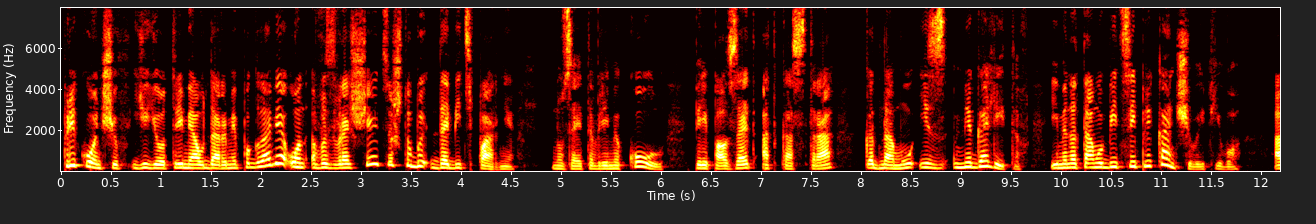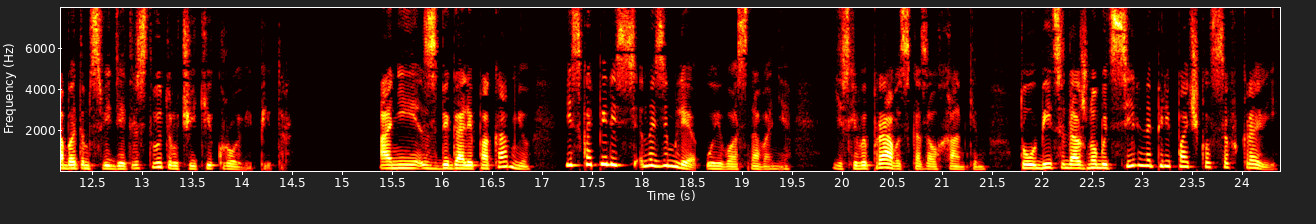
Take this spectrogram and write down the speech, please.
Прикончив ее тремя ударами по голове, он возвращается, чтобы добить парня. Но за это время Коул переползает от костра к одному из мегалитов. Именно там убийца и приканчивает его. Об этом свидетельствуют ручейки крови, Питер. Они сбегали по камню и скопились на земле у его основания. «Если вы правы, — сказал Ханкин, — то убийца, должно быть, сильно перепачкался в крови.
